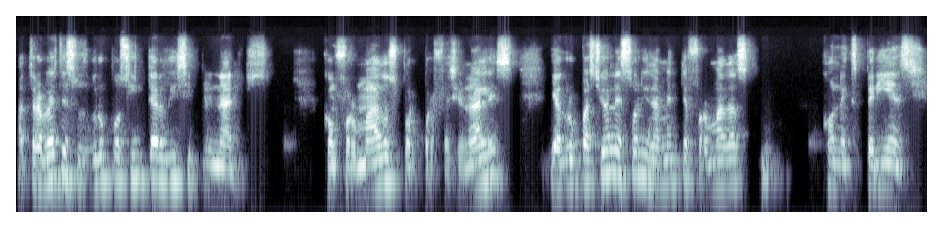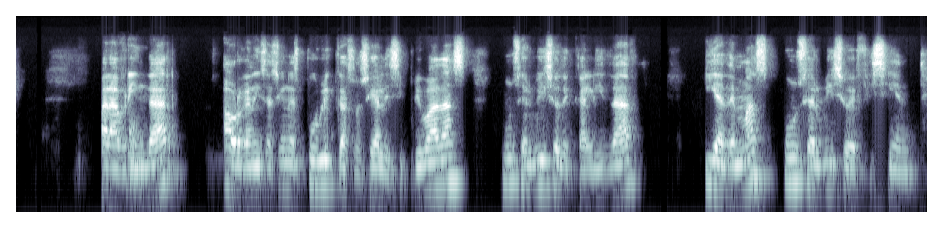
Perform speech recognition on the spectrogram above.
a través de sus grupos interdisciplinarios, conformados por profesionales y agrupaciones sólidamente formadas con experiencia para brindar a organizaciones públicas, sociales y privadas un servicio de calidad y además un servicio eficiente.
